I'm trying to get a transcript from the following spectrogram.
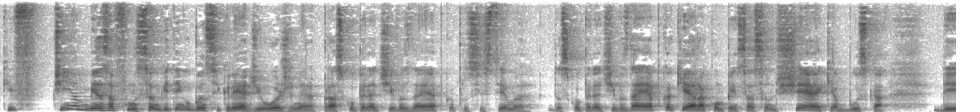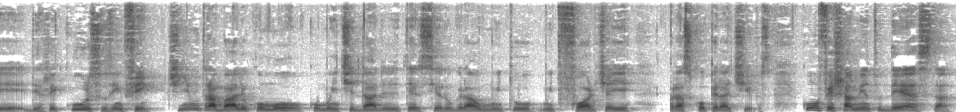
que tinha a mesma função que tem o Bancicred hoje, né, para as cooperativas da época, para o sistema das cooperativas da época, que era a compensação de cheque, a busca de, de, recursos, enfim. Tinha um trabalho como, como entidade de terceiro grau muito, muito forte aí para as cooperativas. Com o fechamento desta,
